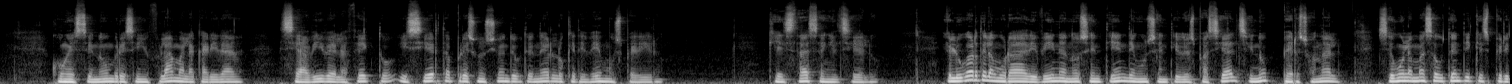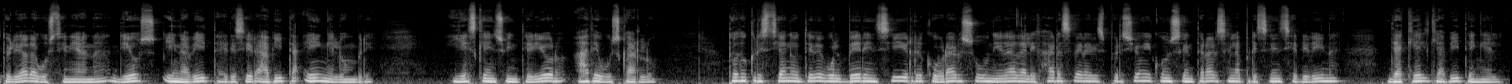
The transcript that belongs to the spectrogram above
Con este nombre se inflama la caridad, se aviva el afecto y cierta presunción de obtener lo que debemos pedir que estás en el cielo. El lugar de la morada divina no se entiende en un sentido espacial, sino personal. Según la más auténtica espiritualidad agustiniana, Dios inhabita, es decir, habita en el hombre, y es que en su interior ha de buscarlo. Todo cristiano debe volver en sí y recobrar su unidad, alejarse de la dispersión y concentrarse en la presencia divina de aquel que habita en él.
